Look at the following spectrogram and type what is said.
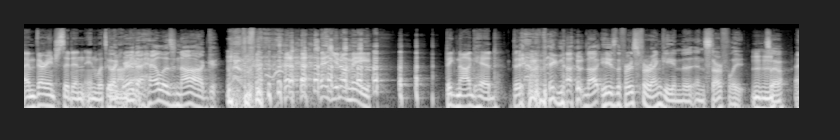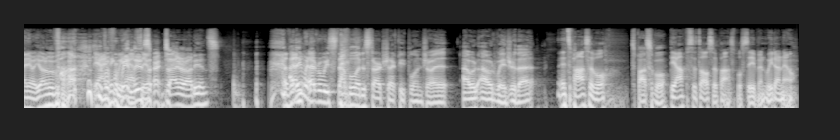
i'm very interested in in what's going Like, on where there the hell is Nog? you know me big nog head Big, big Nog, Nog. He's the first Ferengi in the in Starfleet. So anyway, you want to move on? Mm-hmm. Yeah, I think before we we, lose to. our entire audience. I think whenever we stumble into Star Trek, people enjoy it. I would I would wager that it's possible it's possible. the opposite's also possible Stephen. we don't know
